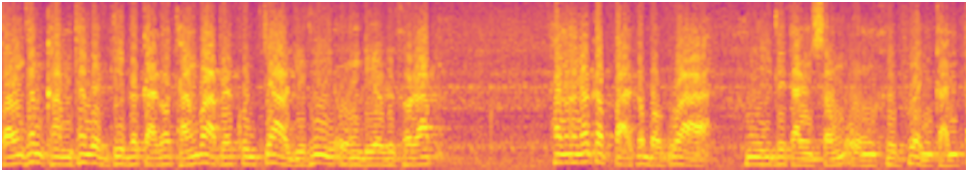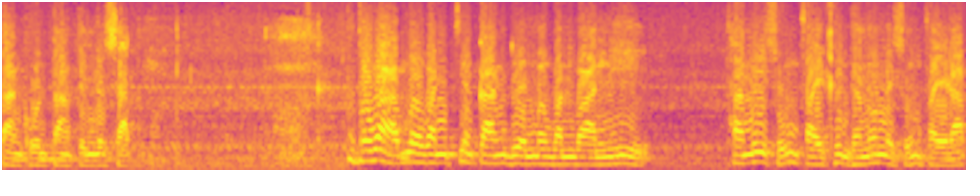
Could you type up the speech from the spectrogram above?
สองท่านคำท่านเวททีประกาศก็ถามว่าพระคุณเจ้าอยู่ที่องค์เดียวหรือครับท่านอักปะก็บอกว่ามีด้วยกันสององค์คือเพื่อนกันต่างคนต่างเป็นกษัตริย์เพราะว่าเมื่อวันเที่ยงกลางเดือนเมื่อวันวานนี้ทางนี้สูงไฟขึ้นทางโน้นไม่สูงไฟรับ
